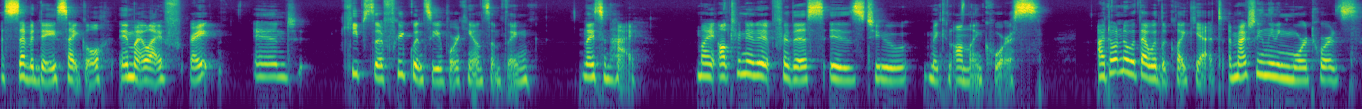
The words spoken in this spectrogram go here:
a seven day cycle in my life, right? And keeps the frequency of working on something nice and high. My alternative for this is to make an online course. I don't know what that would look like yet. I'm actually leaning more towards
